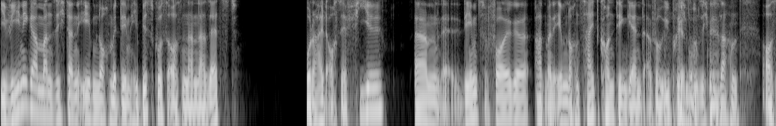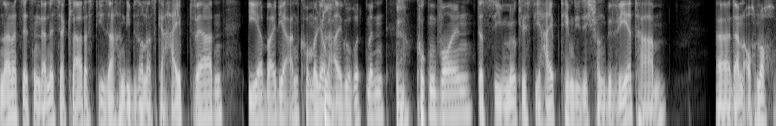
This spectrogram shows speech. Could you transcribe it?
je weniger man sich dann eben noch mit dem Hibiskus auseinandersetzt, oder halt auch sehr viel, ähm, demzufolge hat man eben noch ein Zeitkontingent einfach übrig, Genau, um sich mit ja. Sachen auseinanderzusetzen. Dann ist ja klar, dass die Sachen, die besonders gehypt werden, eher bei dir ankommen, weil ja auch. Algorithmen Ja. gucken wollen, dass sie möglichst die Hype-Themen, die sich schon bewährt haben, äh, dann auch noch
